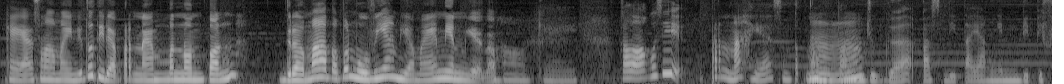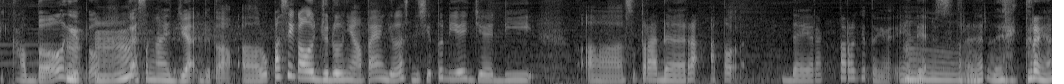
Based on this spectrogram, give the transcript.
Kayak selama ini tuh tidak pernah menonton drama ataupun movie yang dia mainin gitu. Oke. Kalau aku sih pernah ya sempet nonton juga pas ditayangin di TV kabel gitu, Mm-mm. nggak sengaja gitu. Eh, lupa sih kalau judulnya apa yang jelas di situ dia jadi eh, sutradara atau director gitu ya. Ya, Hmm. sutradara director ya.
